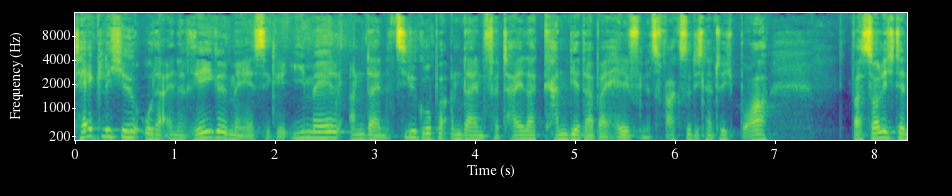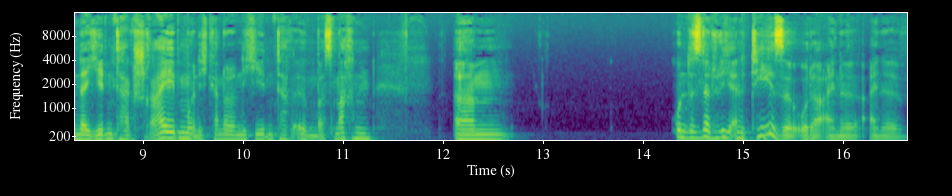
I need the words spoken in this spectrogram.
tägliche oder eine regelmäßige E-Mail an deine Zielgruppe, an deinen Verteiler kann dir dabei helfen. Jetzt fragst du dich natürlich, boah, was soll ich denn da jeden Tag schreiben und ich kann doch nicht jeden Tag irgendwas machen. Ähm, und das ist natürlich eine These oder eine, eine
